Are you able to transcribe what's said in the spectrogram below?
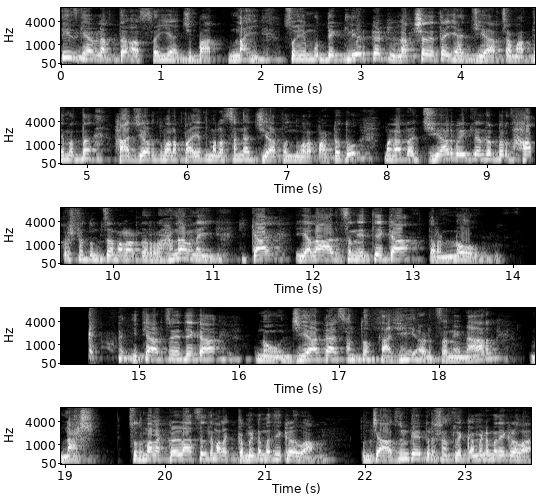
तीच घ्यावं लागतं असंही अजिबात नाही. सो हे मुद्दे क्लिअर कट लक्षात येतं ह्या जी आरच्या माध्यमातून. हा जी आर तुम्हाला पाहिजे मला सांगा जी आर पण तुम्हाला पाठवतो. मग आता जी आर बघितल्यानंतर परत हा प्रश्न तुमचा मला वाटतं राहणार नाही की काय? याला अडचण येते का? तर नो इथे अडचण येते का? नो जी आर काय सांगतो? काही अडचण येणार नाही. सो तुम्हाला कळलं असेल तर मला कमेंटमध्ये कळवा. तुमचे अजून काही प्रश्न असले कमेंटमध्ये कळवा.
